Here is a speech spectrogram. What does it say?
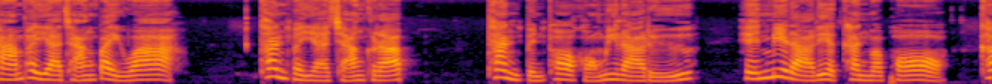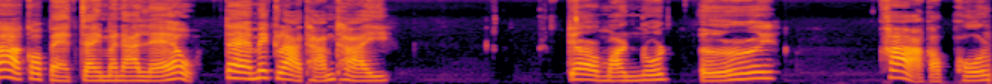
ถามพญาช้างไปว่า ท่านพญาช้างครับ ท่านเป็นพ่อของมิราหรือ เห็นมิราเรียกท่านว่าพ่อ ข้าก็แปลกใจมานานแล้ว แต่ไม่กล้าถามไทย เจ้ามนุษย์ เอ๋ย ข้ากับคน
